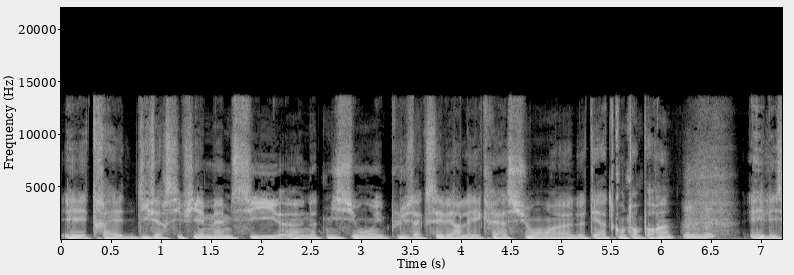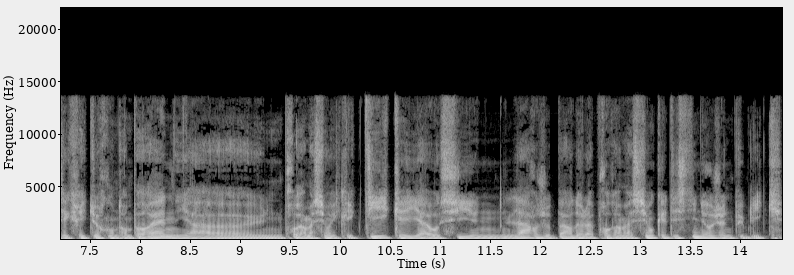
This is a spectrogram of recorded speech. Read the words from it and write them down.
et très diversifié, même si euh, notre mission est plus axée vers les créations euh, de théâtre contemporain. Mhm. Et les écritures contemporaines, il y a euh, une programmation éclectique et il y a aussi une large part de la programmation qui est destinée au jeune public.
